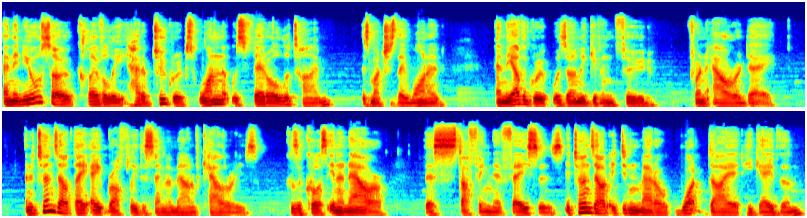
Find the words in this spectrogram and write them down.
And then he also cleverly had two groups one that was fed all the time, as much as they wanted, and the other group was only given food for an hour a day. And it turns out they ate roughly the same amount of calories, because of course, in an hour, they're stuffing their faces. It turns out it didn't matter what diet he gave them,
